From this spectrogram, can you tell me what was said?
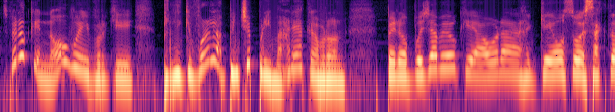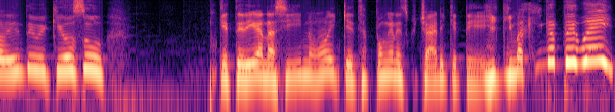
Espero que no, güey, porque pues ni que fuera la pinche primaria, cabrón. Pero pues ya veo que ahora, qué oso, exactamente, güey, qué oso que te digan así, ¿no? Y que se pongan a escuchar y que te... Y que imagínate, güey,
